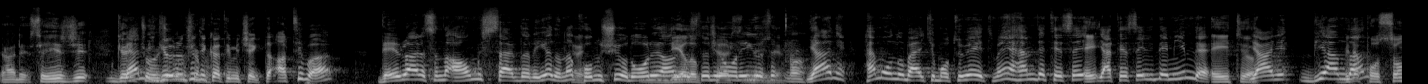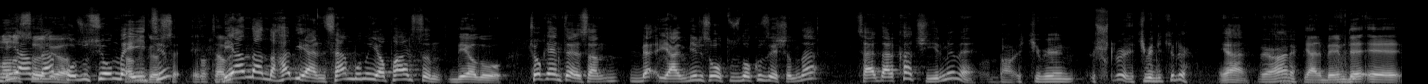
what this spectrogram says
Yani seyirci genç Ben bir oyuncu görüntü dikkatimi çekti. Atiba devre arasında almış Serdar'ı yanına konuşuyordu. Oraya Diyalog gösteriyor, orayı gösteriyor. Yani hem onu belki motive etmeye hem de teselli, E- ya teselli demeyeyim de Eğitiyor. yani bir yandan pozisyon bir yandan söylüyor. pozisyonla Tabii eğitim, e, tabii. bir yandan da hadi yani sen bunu yaparsın diyaloğu. Çok enteresan. Yani birisi 39 yaşında, Serdar kaç? 20 mi? Daha 2003'lü, 2002'li. Yani. Yani Yani benim de e,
